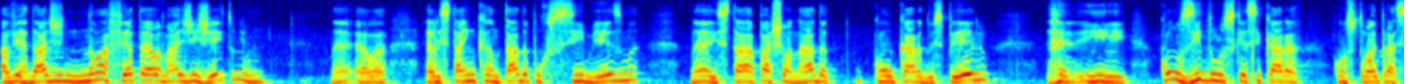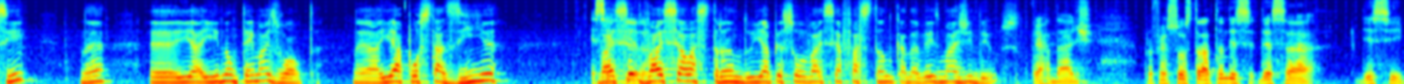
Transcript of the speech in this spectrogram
A verdade não afeta ela mais de jeito nenhum. Né? Ela, ela está encantada por si mesma, né? está apaixonada com o cara do espelho e com os ídolos que esse cara constrói para si, né? É, e aí não tem mais volta. Né? Aí a apostasia é vai, se, né? vai se alastrando e a pessoa vai se afastando cada vez mais de Deus. Verdade. Professores, tratando desse, dessa, desse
